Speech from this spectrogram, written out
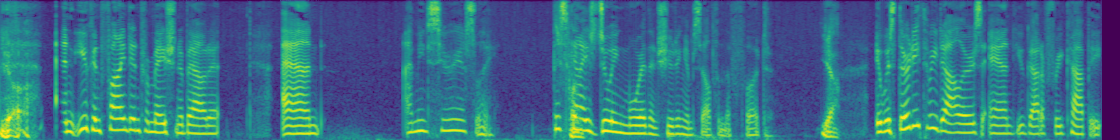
Yeah, and you can find information about it. And I mean, seriously, this fun. guy is doing more than shooting himself in the foot. yeah. It was thirty three dollars, and you got a free copy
